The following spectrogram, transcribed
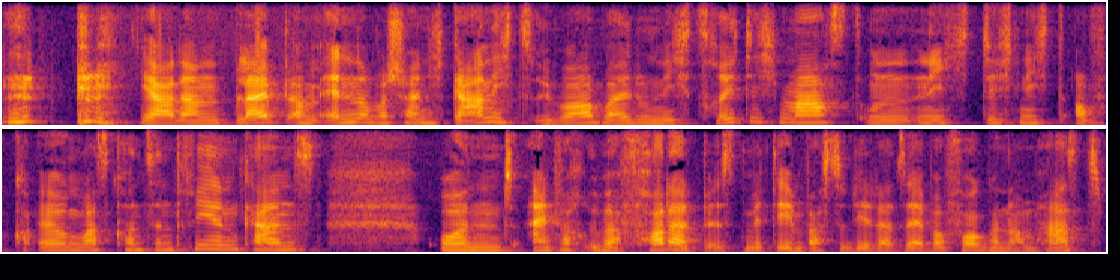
ja, dann bleibt am Ende wahrscheinlich gar nichts über, weil du nichts richtig machst und nicht, dich nicht auf irgendwas konzentrieren kannst und einfach überfordert bist mit dem, was du dir da selber vorgenommen hast.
